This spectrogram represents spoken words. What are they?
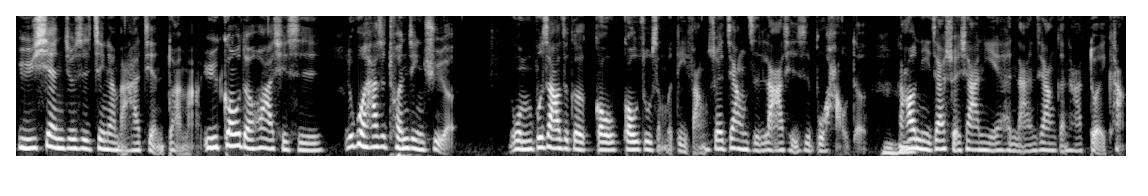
鱼线就是尽量把它剪断嘛。鱼钩的话，其实如果它是吞进去了。我们不知道这个勾勾住什么地方，所以这样子拉其实是不好的。嗯、然后你在水下你也很难这样跟它对抗，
